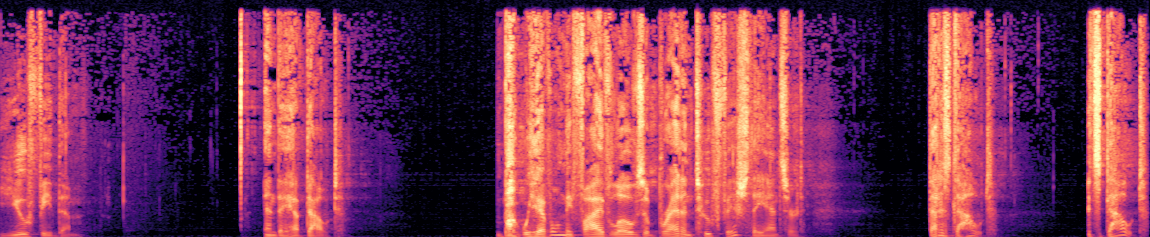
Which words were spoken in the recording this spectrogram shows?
You feed them. And they have doubt. But we have only five loaves of bread and two fish, they answered. That is doubt. It's doubt.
